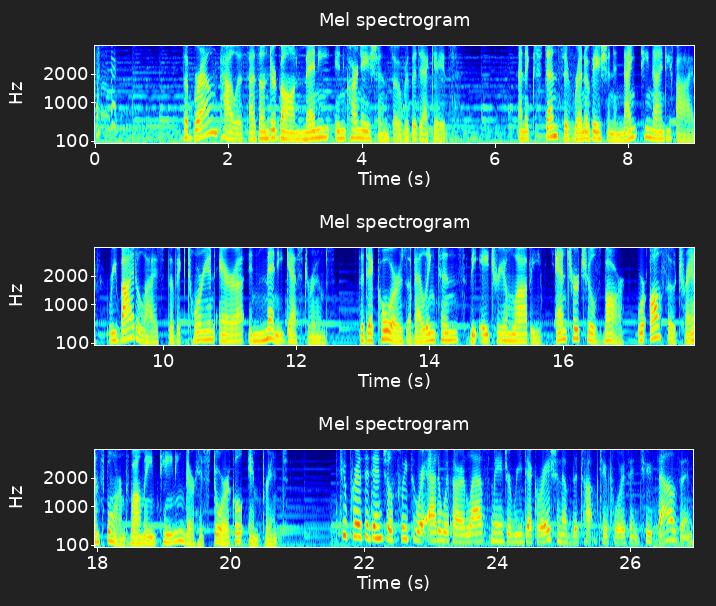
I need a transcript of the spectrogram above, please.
the Brown Palace has undergone many incarnations over the decades. An extensive renovation in 1995 revitalized the Victorian era in many guest rooms. The decors of Ellyngton's, the atrium lobby, and Churchill's bar were also transformed while maintaining their historical imprint. Two presidential suites were added with our last major redecoration of the top two floors in 2000,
